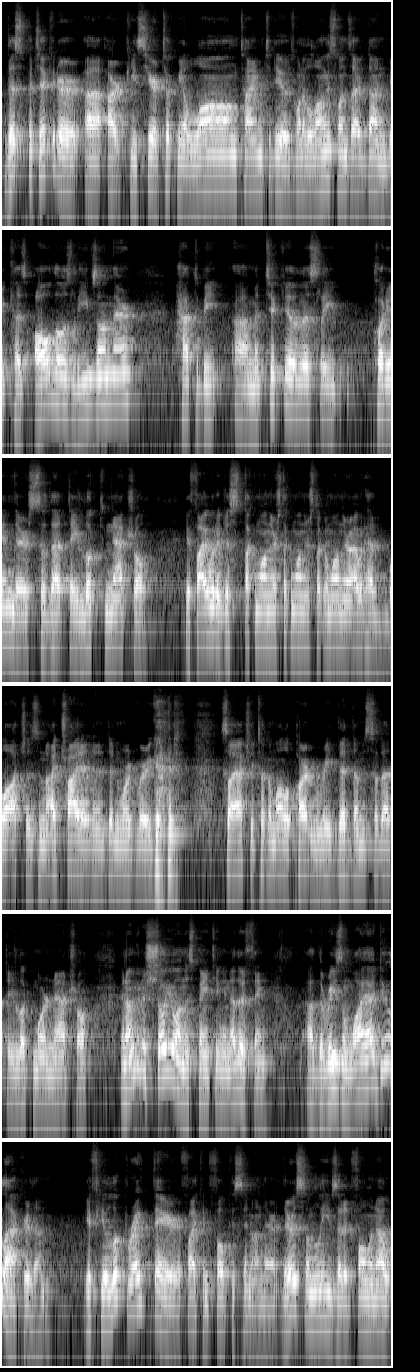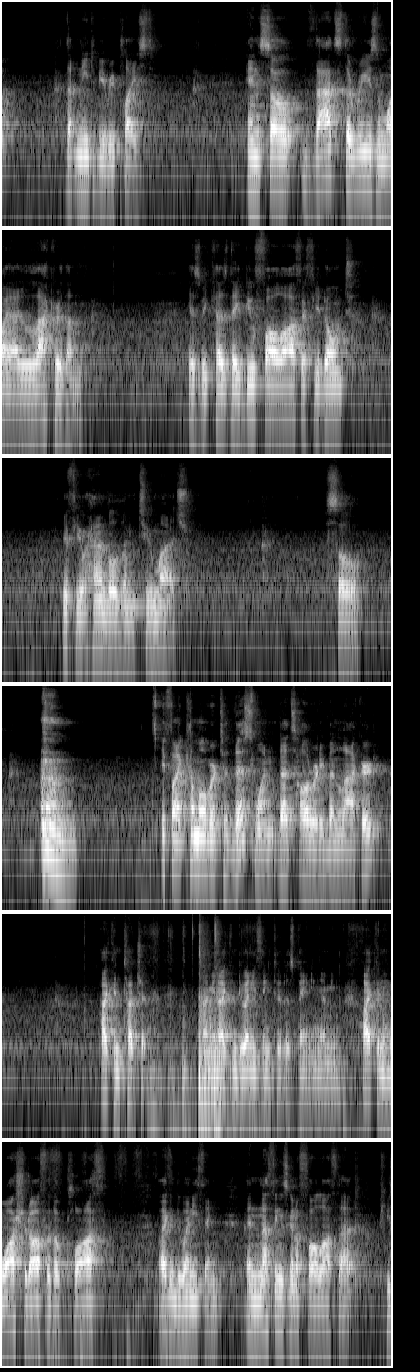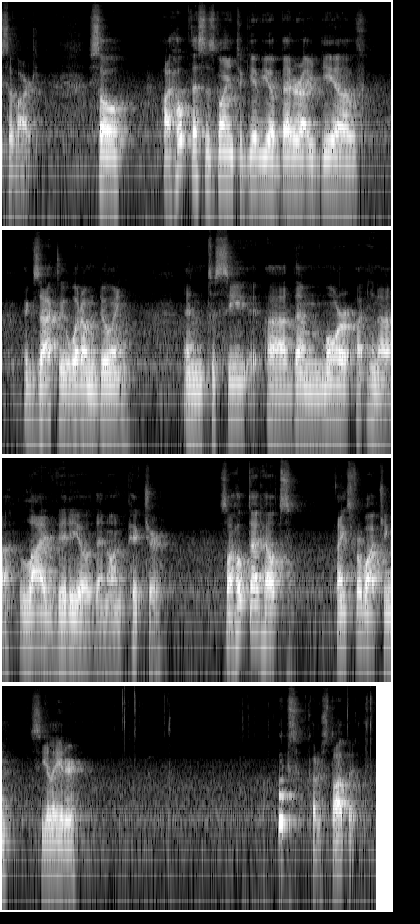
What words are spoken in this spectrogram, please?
This particular uh, art piece here took me a long time to do. It was one of the longest ones I've done because all those leaves on there had to be uh, meticulously put in there so that they looked natural. If I would have just stuck them on there, stuck them on there, stuck them on there, I would have had blotches and I tried it and it didn't work very good. so I actually took them all apart and redid them so that they looked more natural. And I'm going to show you on this painting another thing, uh, the reason why I do lacquer them. If you look right there, if I can focus in on there, there's some leaves that had fallen out that need to be replaced. And so that's the reason why I lacquer them is because they do fall off if you don't if you handle them too much. So if I come over to this one that's already been lacquered, I can touch it. I mean, I can do anything to this painting. I mean, I can wash it off with a cloth. I can do anything. And nothing's going to fall off that piece of art. So I hope this is going to give you a better idea of exactly what I'm doing and to see uh, them more uh, in a live video than on picture. So I hope that helps. Thanks for watching. See you later. Oops, gotta stop it.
